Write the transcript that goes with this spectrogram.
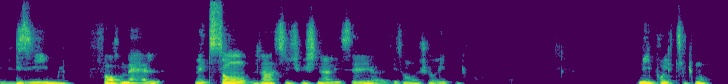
visible, formelle, mais sans l'institutionnaliser, euh, disons, juridiquement, ni politiquement.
